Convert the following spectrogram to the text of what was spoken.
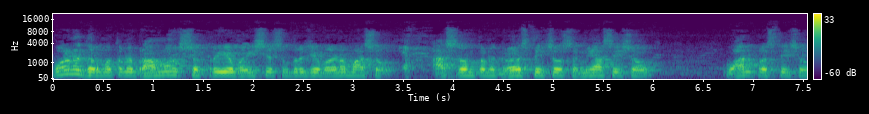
વર્ણ ધર્મ તમે બ્રાહ્મણ, ક્ષત્રિય, વૈશ્ય, શુદ્ર જે વર્ણમાં છો, આશ્રમ તમે ગ્રહસ્થી છો, સંન્યાસી છો, વાનપ્રસ્થી છો,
